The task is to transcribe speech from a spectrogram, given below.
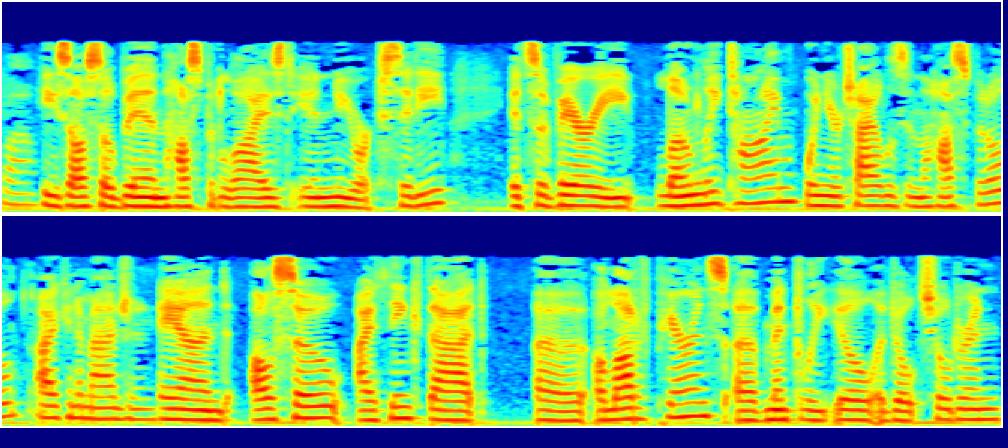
Wow. He's also been hospitalized in New York City. It's a very lonely time when your child is in the hospital. I can imagine. And also, I think that uh, a lot of parents of mentally ill adult children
